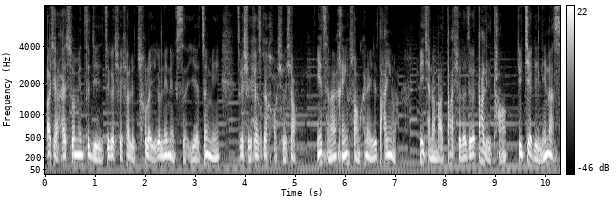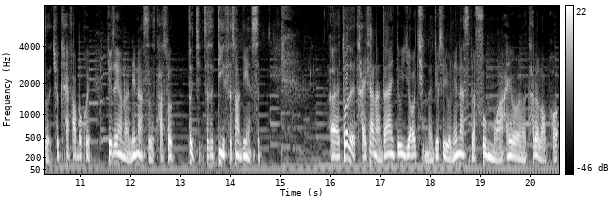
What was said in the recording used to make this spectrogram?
而且还说明自己这个学校里出了一个 Linux，也证明这个学校是个好学校，因此呢，很爽快的就答应了，并且呢，把大学的这个大礼堂就借给 Linux 去开发布会，就这样呢，Linux 他说。自己，这是第一次上电视。呃，坐在台下呢，当然都邀请的，就是有林纳斯的父母啊，还有他的老婆，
